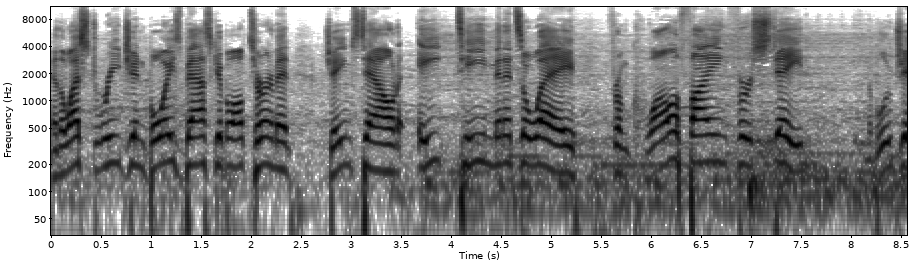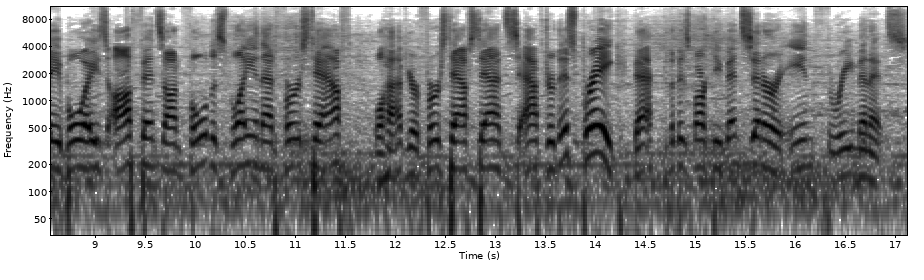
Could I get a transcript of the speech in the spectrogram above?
in the West Region Boys Basketball Tournament. Jamestown 18 minutes away from qualifying for state. The Blue Jay boys offense on full display in that first half. We'll have your first half stats after this break. Back to the Bismarck Event Center in three minutes.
